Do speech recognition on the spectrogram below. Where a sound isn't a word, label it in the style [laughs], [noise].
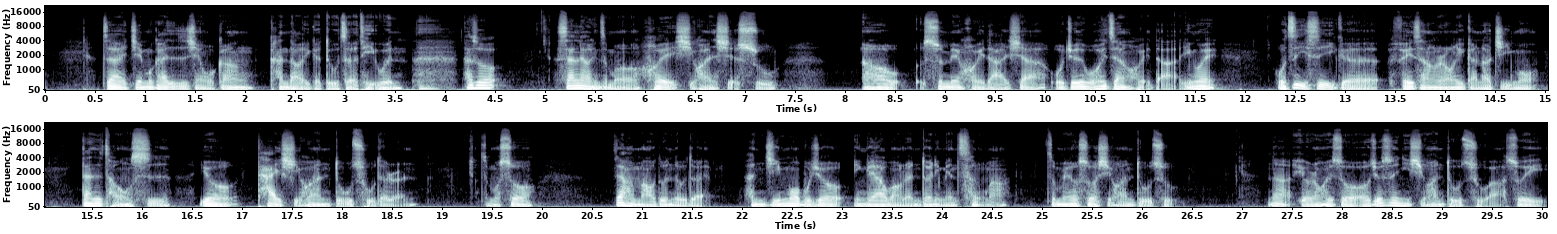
在节目开始之前，我刚刚看到一个读者提问，他说：“三料，你怎么会喜欢写书？”然后顺便回答一下，我觉得我会这样回答，因为我自己是一个非常容易感到寂寞，但是同时又太喜欢独处的人。怎么说？这样很矛盾，对不对？很寂寞，不就应该要往人堆里面蹭吗？怎么又说喜欢独处？那有人会说，哦，就是你喜欢独处啊，所以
